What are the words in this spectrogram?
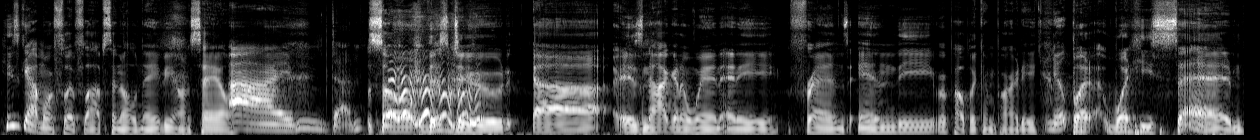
he's got more flip flops than Old Navy on sale. I'm done. So this dude uh, is not going to win any friends in the Republican Party. Nope. But what he said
